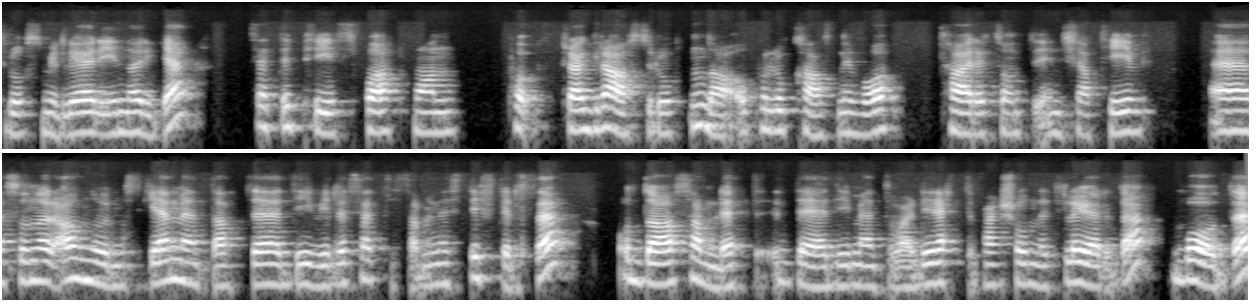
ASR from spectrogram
trosmiljøer i Norge setter pris på at man på, fra grasroten da, og på lokalt nivå tar et sånt initiativ. Eh, så når Al-Noor-moskeen mente at eh, de ville sette sammen en stiftelse, og da samlet det de mente var de rette personene til å gjøre det, både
